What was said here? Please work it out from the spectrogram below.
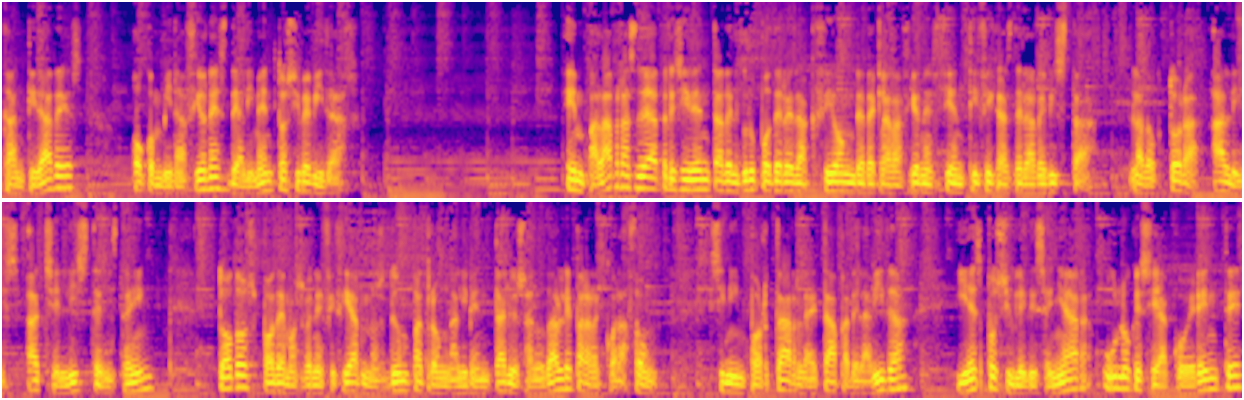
cantidades o combinaciones de alimentos y bebidas. En palabras de la presidenta del grupo de redacción de declaraciones científicas de la revista, la doctora Alice H. Lichtenstein, todos podemos beneficiarnos de un patrón alimentario saludable para el corazón, sin importar la etapa de la vida, y es posible diseñar uno que sea coherente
